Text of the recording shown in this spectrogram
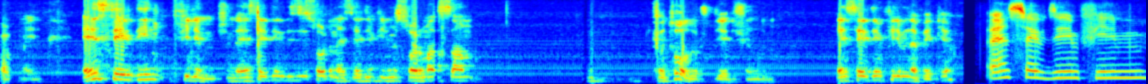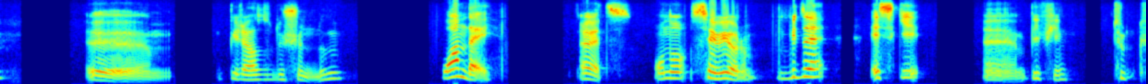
Korkmayın. En sevdiğin film. Şimdi en sevdiğin diziyi sordum. En sevdiğin filmi sormazsam kötü olur diye düşündüm. En sevdiğin film ne peki? En sevdiğim film e, biraz düşündüm. One Day. Evet. Onu seviyorum. Bir de eski e, bir film. Türk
